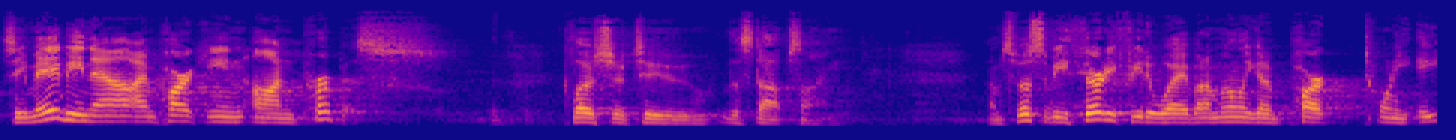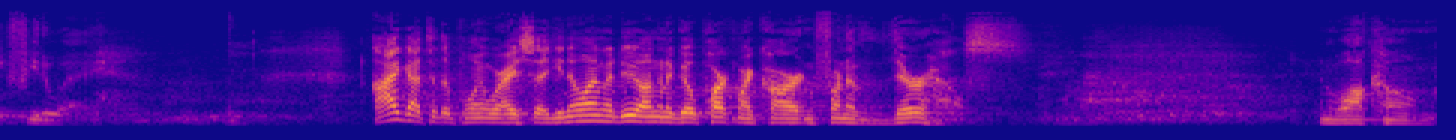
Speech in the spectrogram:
See, maybe now I'm parking on purpose closer to the stop sign. I'm supposed to be 30 feet away, but I'm only going to park 28 feet away. I got to the point where I said, you know what I'm going to do? I'm going to go park my car in front of their house and walk home.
